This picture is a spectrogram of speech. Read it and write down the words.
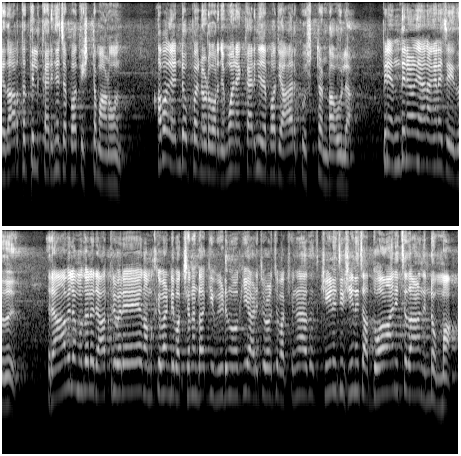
യഥാർത്ഥത്തിൽ കരിഞ്ഞ ചപ്പാത്തി ഇഷ്ടമാണോ? എന്ന്. അപ്പോൾ എന്റെ ഉപ്പ എന്നോട് പറഞ്ഞു മോനെ കരിഞ്ഞ ചപ്പാത്തി ആർക്കും ഇഷ്ടം ഉണ്ടാവില്ല പിന്നെ എന്തിനാണ് ഞാൻ അങ്ങനെ ചെയ്തത്? രാവിലെ മുതൽ രാത്രി വരെ നമുക്ക് വേണ്ടി ഭക്ഷണം ഉണ്ടാക്കി വീട് നോക്കി അടിച്ചു പൊളിച്ച് ഭക്ഷണം ക്ഷീണിച്ച് ക്ഷീണിച്ച് അധ്വാനിച്ചതാണ് നിന്റെ ഉമ്മ.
